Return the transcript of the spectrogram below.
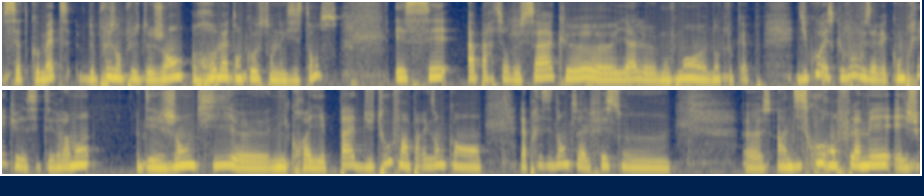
cette comète, de plus en plus de gens remettent en cause son existence. Et c'est à partir de ça qu'il y a le mouvement euh, Don't Look Up. Du coup, est-ce que vous, vous avez compris que c'était vraiment des gens qui euh, n'y croyaient pas du tout. Enfin, par exemple, quand la présidente, elle fait son euh, un discours enflammé et je-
